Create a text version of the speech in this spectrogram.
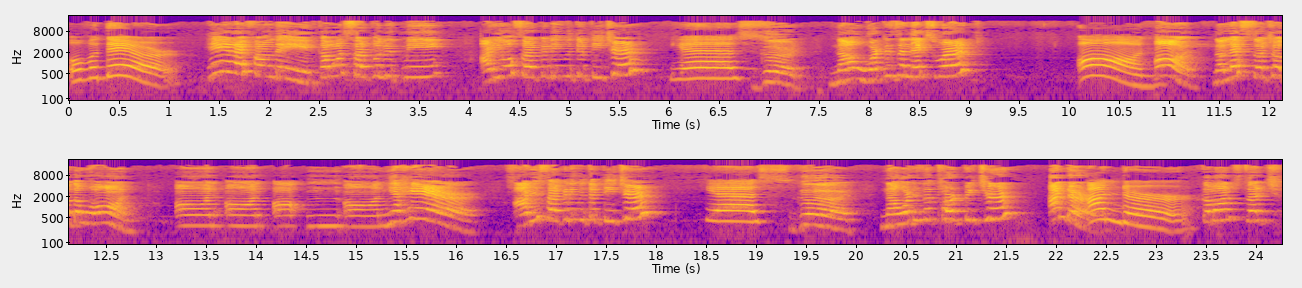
Over there. Here I found the in. Come on, circle with me. Are you all circling with your teacher? Yes. Good. Now what is the next word? On. On. Now let's search out the on. On, on, on, on. Yeah, here. Are you circling with the teacher? Yes. Good. Now what is the third picture? Under. Under. Come on, search.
